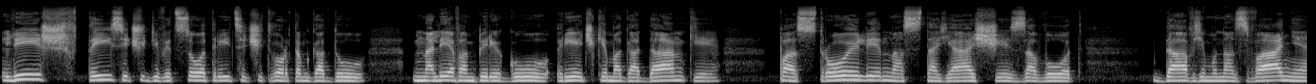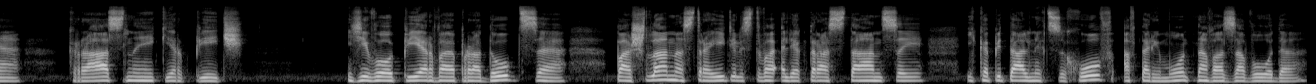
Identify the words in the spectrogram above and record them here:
Лишь в 1934 году на левом берегу речки Магаданки построили настоящий завод, дав ему название «Красный кирпич». Его первая продукция пошла на строительство электростанции и капитальных цехов авторемонтного завода.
